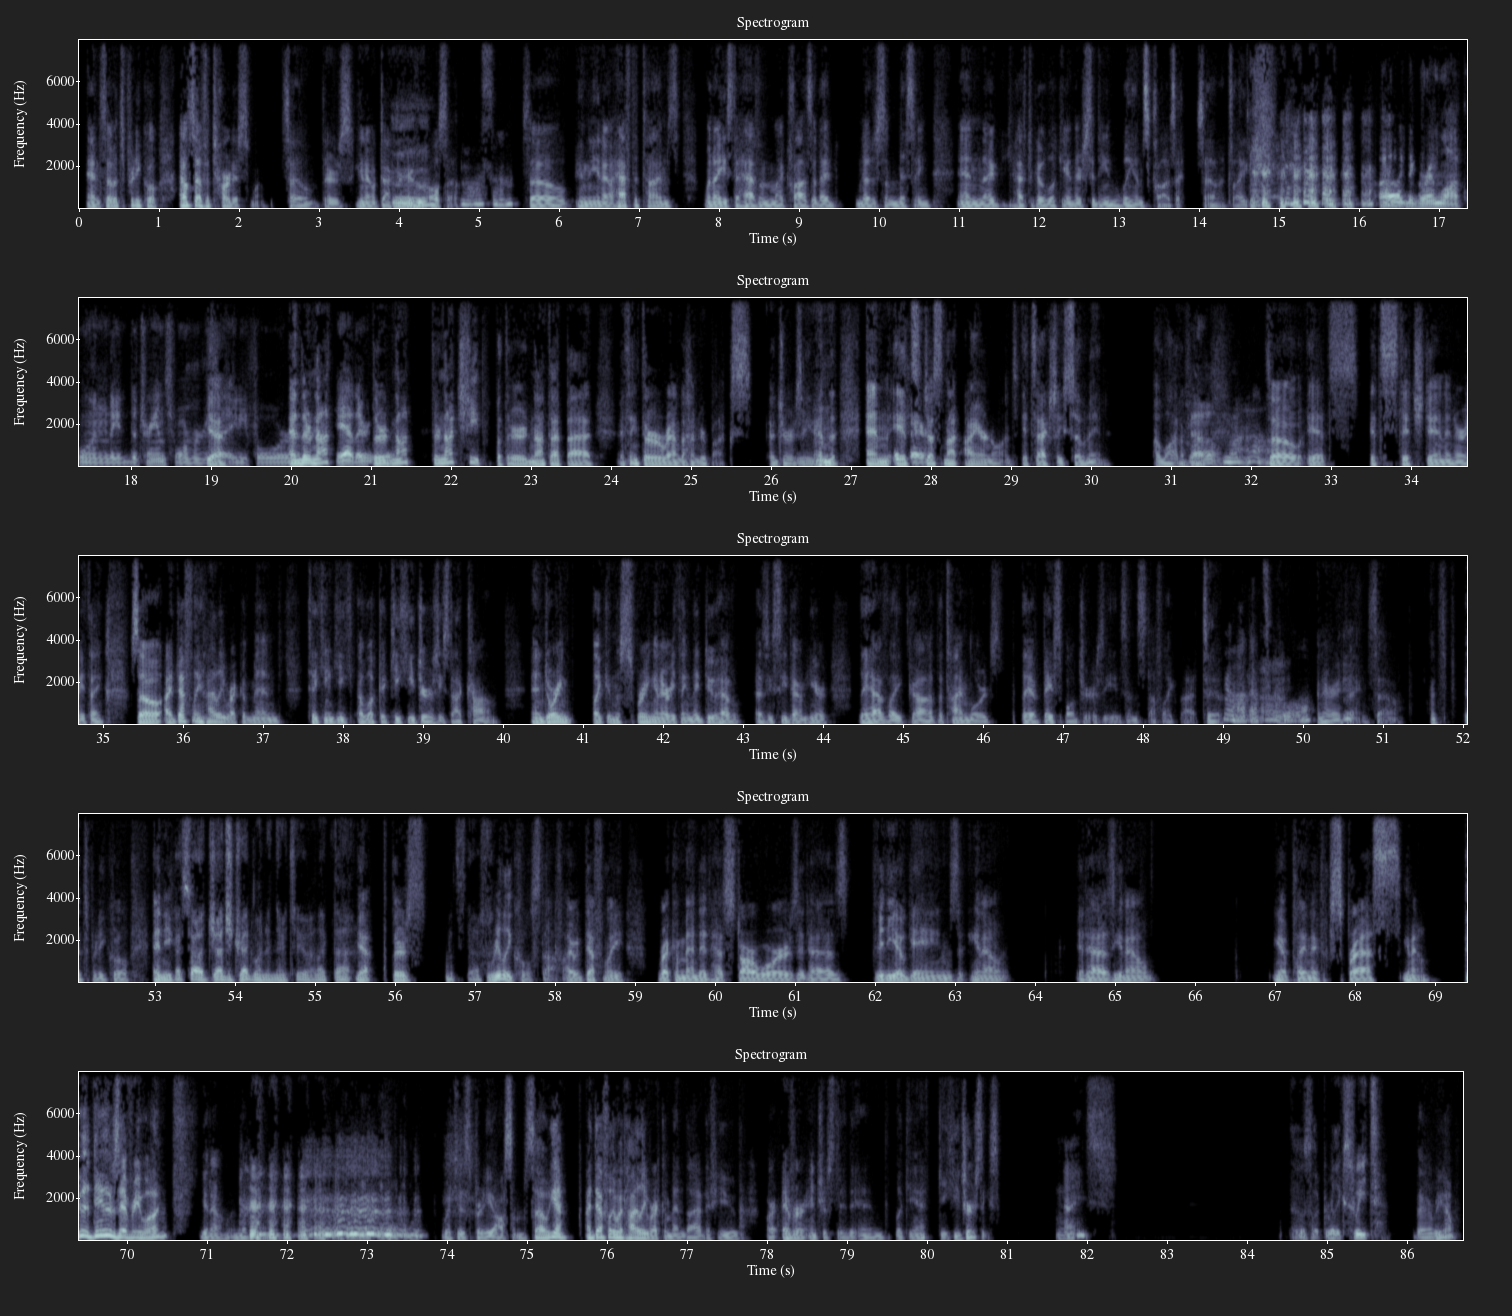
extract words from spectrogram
Yeah. And so it's pretty cool. I also have a TARDIS one. So there's, you know, Doctor Who Mhm. also. Awesome. So, and you know, half the times when I used to have them in my closet, I'd notice them missing and I'd have to go looking and they're sitting in William's closet. So it's like, I like the Grimlock one, the the Transformers, Yeah. eighty four. and they're not, yeah, they're they're not, they're not cheap, but they're not that bad. I think they're around a hundred bucks a jersey Mhm. and, the, and That's it's fair. just not iron on. It's actually sewn in. a lot of them. Oh, Wow. So it's it's stitched in and everything. So I definitely highly recommend taking geek, a look at geekyjerseys.com. And during like in the spring and everything, they do have, as you see down here, they have like uh the Time Lords. They have baseball jerseys and stuff like that too, oh, that's Oh. cool. and everything. So it's it's pretty cool. And you I saw a Judge Dredd one in there too. I like that. yeah, there's Good stuff. really cool stuff. I would definitely recommend it. it has Star Wars, it has video games, you know, it has, you know, you know, Planet Express, you know, good news, everyone, you know, in the which is pretty awesome. So yeah, I definitely would highly recommend that if you are ever interested in looking at geeky jerseys. Nice. Those look really sweet. There we go.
